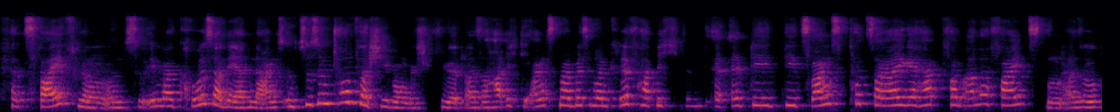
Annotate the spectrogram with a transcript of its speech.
Verzweiflung und zu immer größer werdender Angst und zu Symptomverschiebung geführt. Also hatte ich die Angst mal ein bisschen im Griff, habe ich äh, die, die Zwangsputzerei gehabt vom Allerfeinsten. Also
